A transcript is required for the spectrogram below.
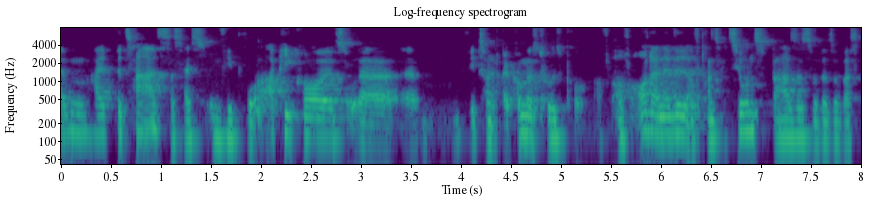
ähm, halt bezahlst. Das heißt irgendwie pro API-Calls oder äh, wie zum Beispiel bei Commerce Tools pro, auf, auf Order-Level, auf Transaktionsbasis oder sowas,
